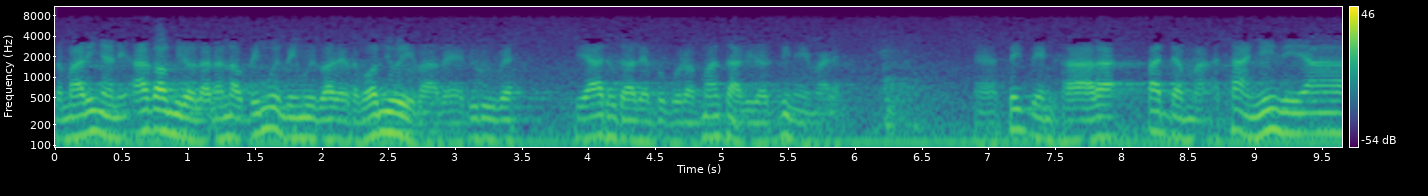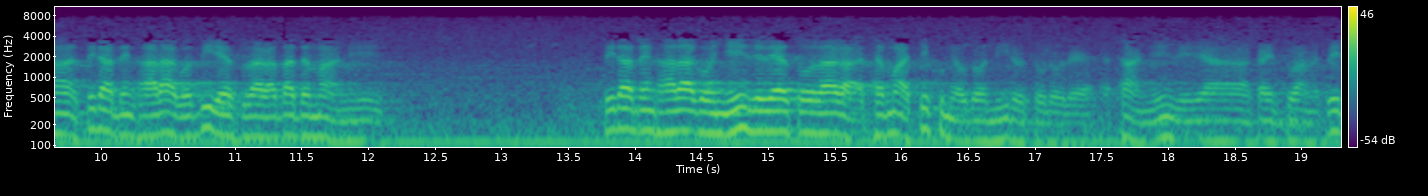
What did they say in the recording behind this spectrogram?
သမာဓိညာနဲ့အားကောင်းပြီးတော့လာတော့သိမ့်မွေ့သိမ့်မွေ့သွားတဲ့သဘောမျိုးတွေပါပဲအတူတူပဲတရားထုတ်တဲ့ပုဂ္ဂိုလ်တော့မှန်းဆပြီးတော့သိနိုင်ပါလေအဲစိတ်သင်္ခါရပတ္တမအထငြိမ့်စေရစိတ်သင်္ခါရကိုသိတယ်ဆိုတာကတတ္တမနီစိတ်သင်္ခါရကိုငြိမ့်စေတယ်ဆိုတာကအထမစိတ်ခုမြောက်သောနည်းလို့ဆိုလို့တယ်အထငြိမ့်စေရအဲဒါသွားမယ်စိတ်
